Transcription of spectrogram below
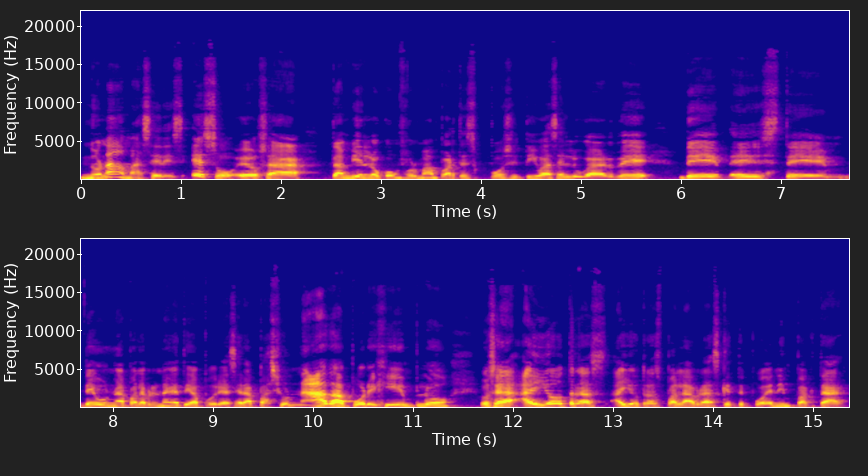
No nada más eres eso, eh, o sea, también lo conforman partes positivas en lugar de de este de una palabra negativa podría ser apasionada, por ejemplo. O sea, hay otras hay otras palabras que te pueden impactar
